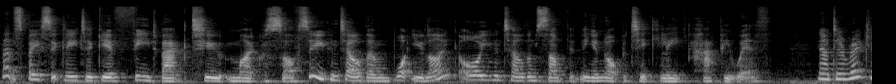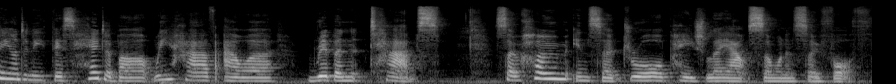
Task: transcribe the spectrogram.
that's basically to give feedback to Microsoft. So you can tell them what you like, or you can tell them something that you're not particularly happy with. Now, directly underneath this header bar, we have our ribbon tabs. So home, insert draw, page layout, so on and so forth.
